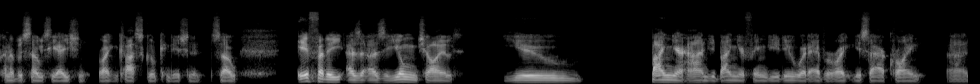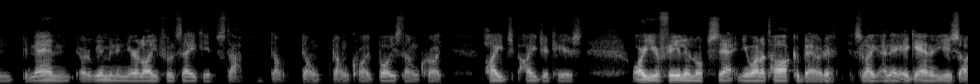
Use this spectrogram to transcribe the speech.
kind of association, right, in classical conditioning. So if at a, as as a young child you bang your hand, you bang your finger, you do whatever, right, and you start crying, and the men or the women in your life will say to you, "Stop! Don't don't don't cry, boys, don't cry." Hide, hide your tears, or you're feeling upset and you want to talk about it. It's like, and again, you oh,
